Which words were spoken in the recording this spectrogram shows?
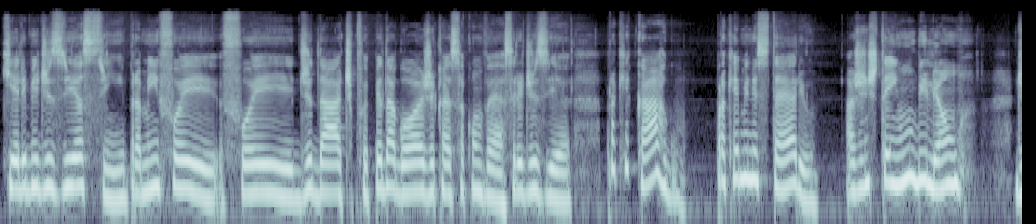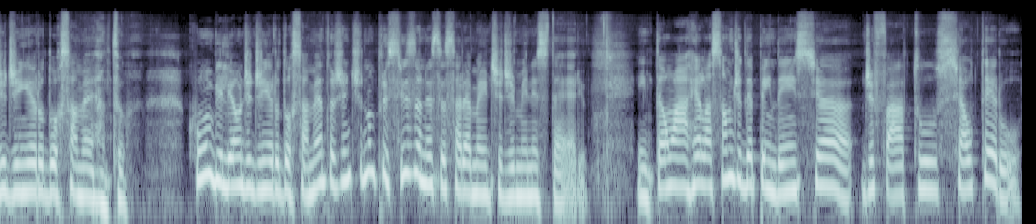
que ele me dizia assim, para mim foi, foi didático, foi pedagógica essa conversa. Ele dizia: para que cargo? Para que ministério? A gente tem um bilhão de dinheiro do orçamento. Com um bilhão de dinheiro do orçamento, a gente não precisa necessariamente de ministério. Então, a relação de dependência, de fato, se alterou.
